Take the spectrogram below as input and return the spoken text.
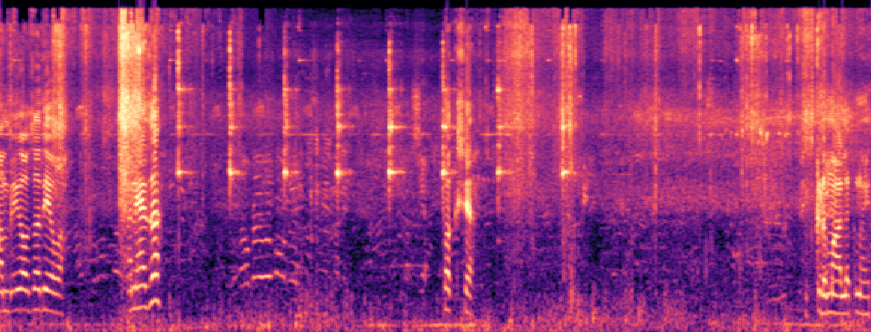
आंबेगावचा देवा. आणि ह्याचं? पक्ष्या. इकडं मालक नाहीत.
